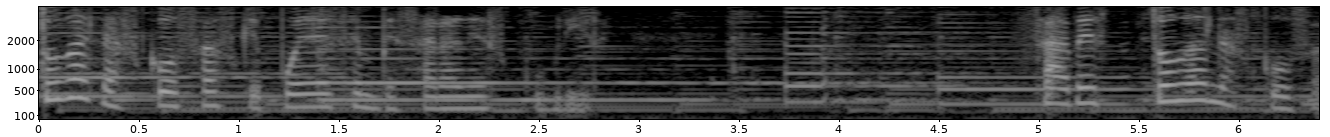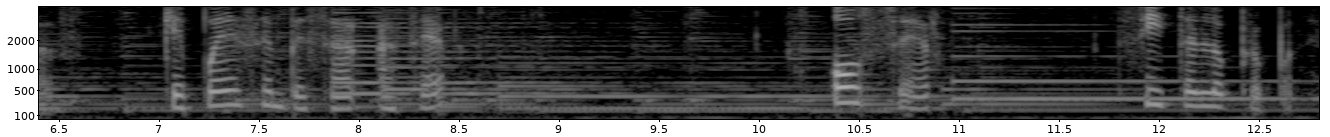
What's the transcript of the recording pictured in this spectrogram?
todas las cosas que puedes empezar a descubrir? ¿Sabes todas las cosas que puedes empezar a hacer? O ser si te lo propones.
